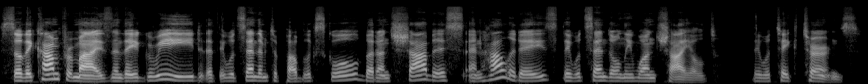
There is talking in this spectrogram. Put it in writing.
So they compromised and they agreed that they would send them to public school, but on Shabbos and holidays, they would send only one child. They would take turns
